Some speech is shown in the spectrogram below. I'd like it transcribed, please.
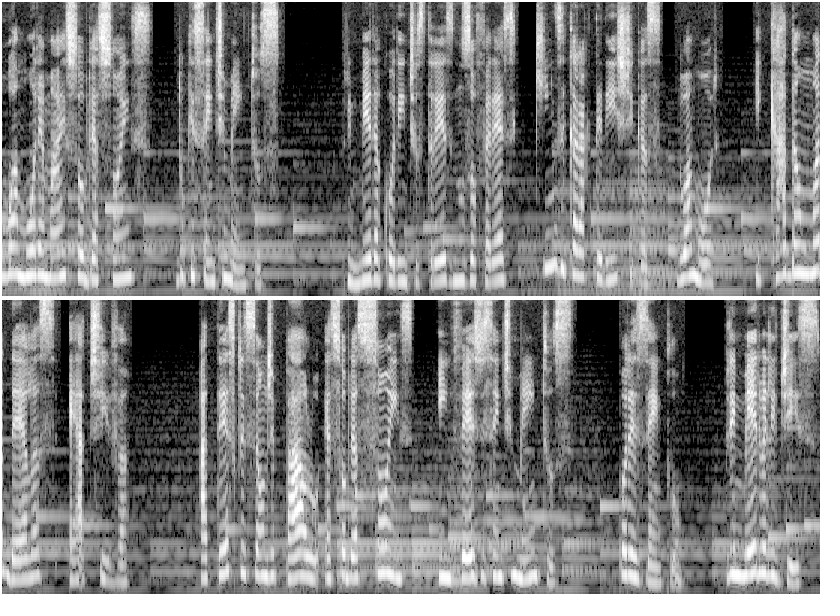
O amor é mais sobre ações do que sentimentos. 1 Coríntios 13 nos oferece 15 características do amor e cada uma delas é ativa. A descrição de Paulo é sobre ações em vez de sentimentos. Por exemplo, primeiro ele diz:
